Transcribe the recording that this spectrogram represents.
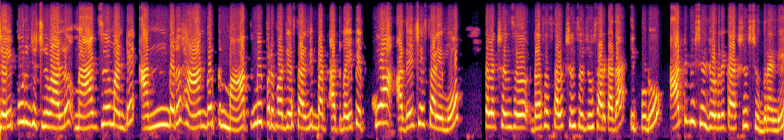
జైపూర్ నుంచి వచ్చిన వాళ్ళు మాక్సిమం అంటే అందరూ హ్యాండ్ వర్క్ మాత్రమే ప్రిఫర్ చేస్తారండి. బట్ అటువైపు ఎక్కువ అదే చేస్తారేమో కలెక్షన్స్ డ్రెస్సెస్ కలెక్షన్స్ చూసారు కదా. ఇప్పుడు ఆర్టిఫిషియల్ జ్యువెలరీ కలెక్షన్స్ చూద్దరండి.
